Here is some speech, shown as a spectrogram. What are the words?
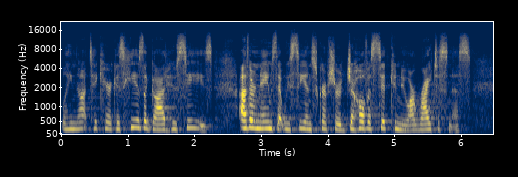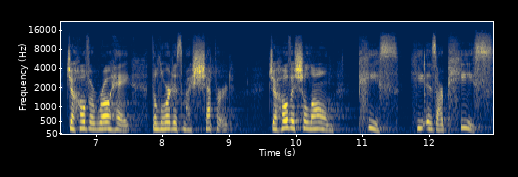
Will he not take care? Because he is a God who sees. Other names that we see in Scripture Jehovah Tsidkenu, our righteousness. Jehovah Rohe, the Lord is my shepherd. Jehovah Shalom, peace. He is our peace.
